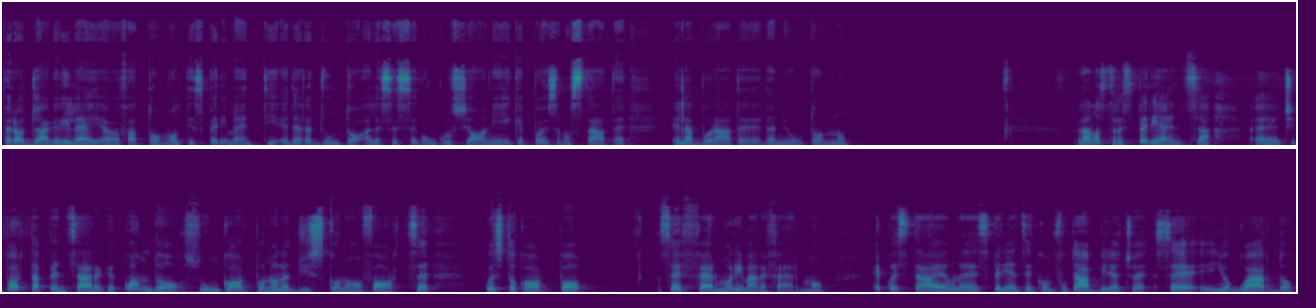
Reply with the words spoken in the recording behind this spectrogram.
Però già Galilei aveva fatto molti esperimenti ed era giunto alle stesse conclusioni che poi sono state elaborate da Newton. La nostra esperienza eh, ci porta a pensare che quando su un corpo non agiscono forze, questo corpo, se è fermo, rimane fermo. E questa è un'esperienza inconfutabile, cioè se io guardo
